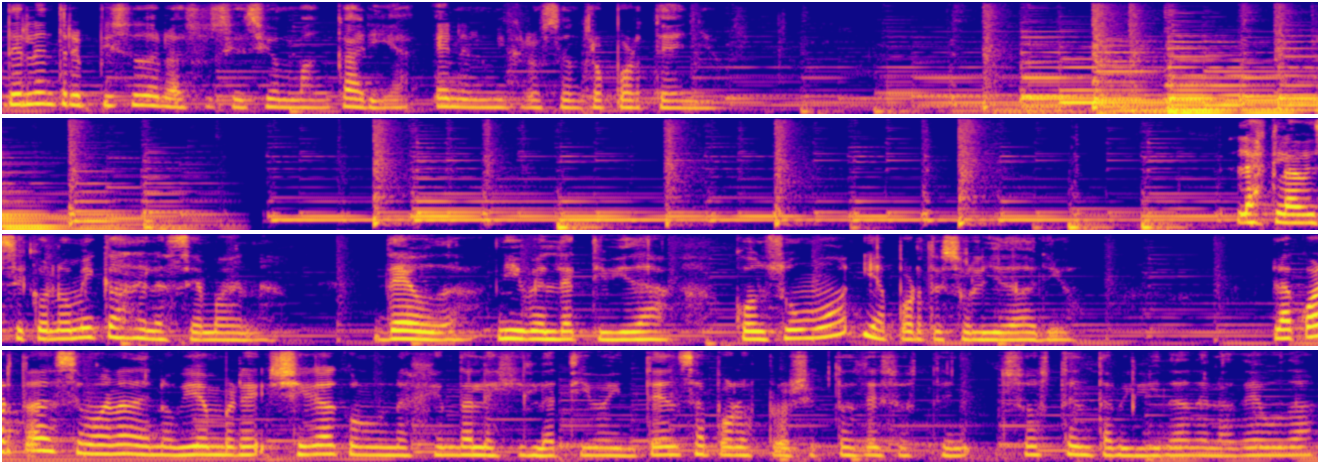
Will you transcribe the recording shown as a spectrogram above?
del entrepiso de la Asociación Bancaria en el microcentro porteño. Las claves económicas de la semana deuda, nivel de actividad, consumo y aporte solidario. La cuarta semana de noviembre llega con una agenda legislativa intensa por los proyectos de sustentabilidad de la deuda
